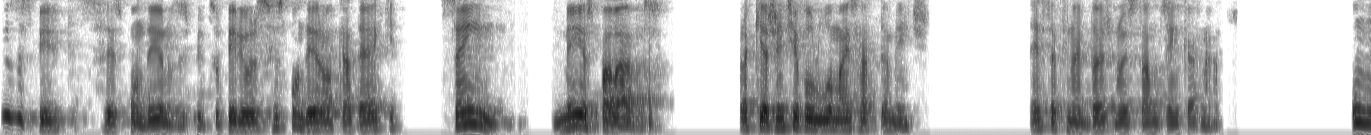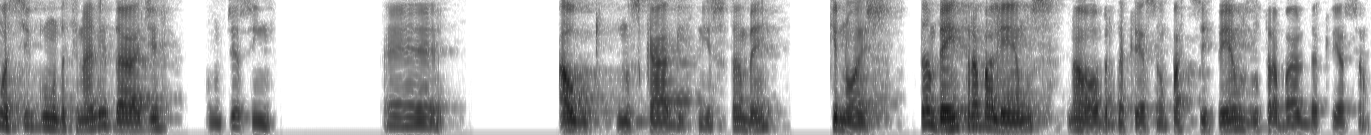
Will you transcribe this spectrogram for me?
E os espíritos responderam, os espíritos superiores responderam a Kardec sem meias palavras, para que a gente evolua mais rapidamente. Essa é a finalidade de nós estarmos reencarnados. Uma segunda finalidade, vamos dizer assim, é, algo que nos cabe nisso também, que nós também trabalhemos na obra da criação, participemos do trabalho da criação.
